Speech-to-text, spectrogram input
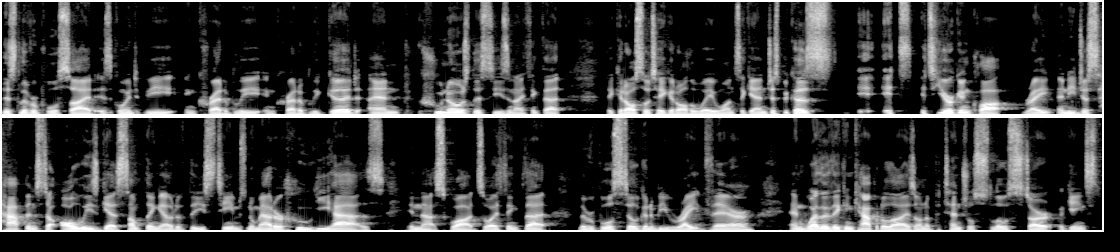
this Liverpool side is going to be incredibly, incredibly good. And who knows this season? I think that they could also take it all the way once again, just because it's it's Jurgen Klopp, right? And he mm. just happens to always get something out of these teams, no matter who he has in that squad. So I think that Liverpool is still going to be right there, and whether they can capitalize on a potential slow start against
